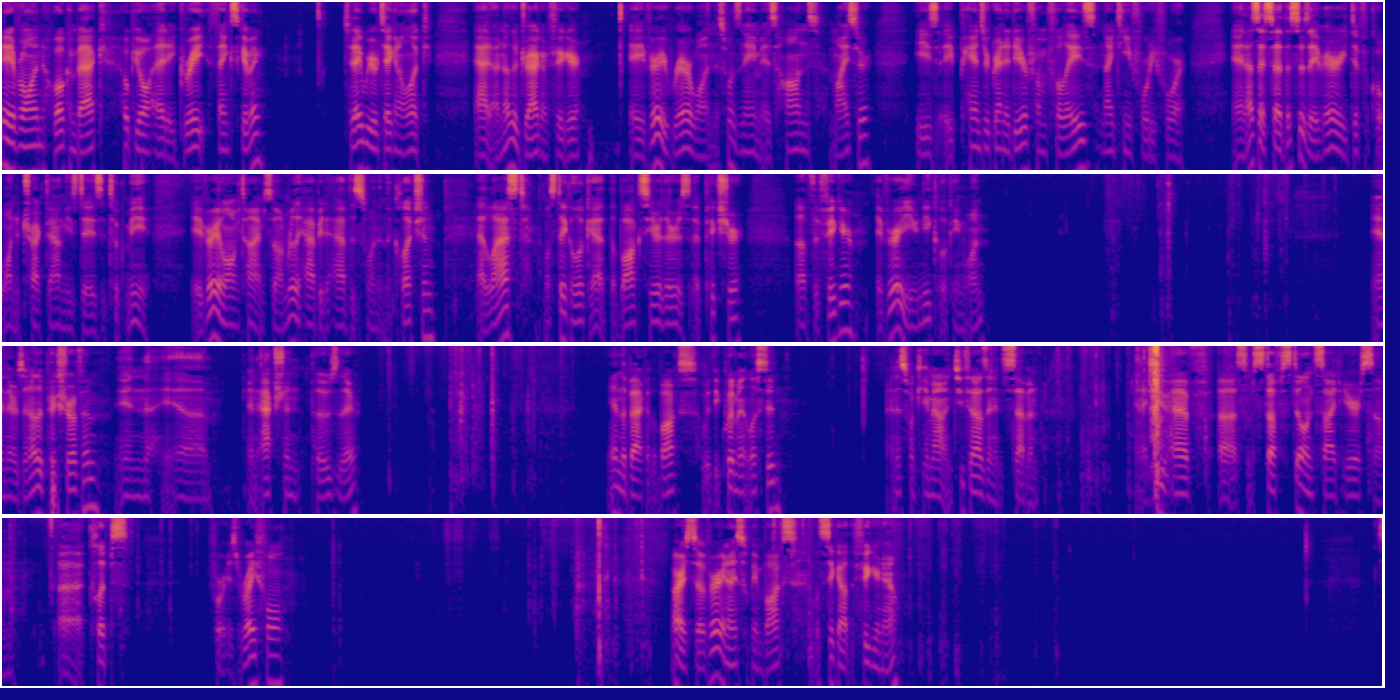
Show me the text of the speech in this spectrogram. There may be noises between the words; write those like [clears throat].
Hey everyone, welcome back. Hope you all had a great Thanksgiving. Today we are taking a look at another dragon figure, a very rare one. This one's name is Hans Meisser. He's a Panzer Grenadier from Falaise, 1944. And as I said, this is a very difficult one to track down these days. It took me a very long time, so I'm really happy to have this one in the collection. At last, let's take a look at the box here. There is a picture of the figure, a very unique looking one. And there's another picture of him in uh, an action pose there. And the back of the box with equipment listed. And this one came out in 2007. And I do have uh, some stuff still inside here, some uh, clips for his rifle. All right, so very nice looking box. Let's take out the figure now.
